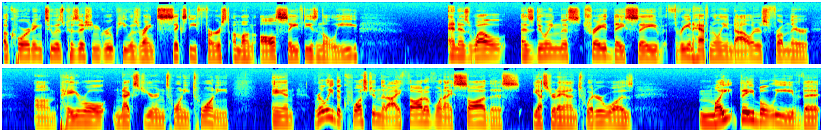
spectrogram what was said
according to his position group, he was ranked 61st among all safeties in the league. And as well as doing this trade, they save $3.5 million from their um, payroll next year in 2020. And really, the question that I thought of when I saw this yesterday on Twitter was might they believe that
